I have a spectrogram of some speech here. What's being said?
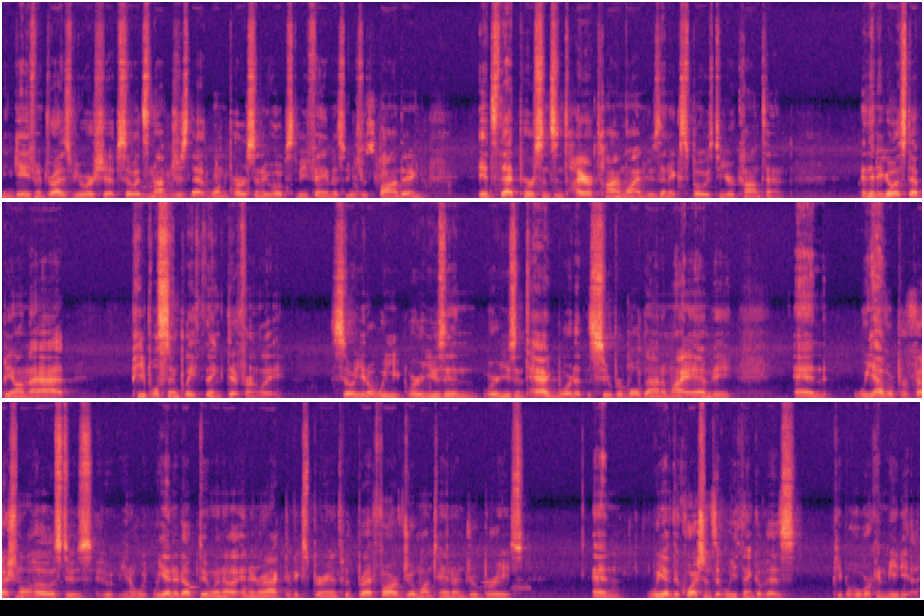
Engagement drives viewership, so it's not just that one person who hopes to be famous who's responding. It's that person's entire timeline who's then exposed to your content. And then you go a step beyond that. People simply think differently. So you know we we're using we're using Tagboard at the Super Bowl down in Miami, and we have a professional host who's who you know we, we ended up doing a, an interactive experience with Brett Favre, Joe Montana, and Drew Brees, and we have the questions that we think of as people who work in media.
